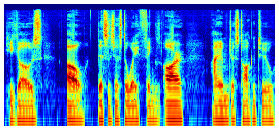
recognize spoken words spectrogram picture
he goes, Oh, this is just the way things are. I am just talking to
